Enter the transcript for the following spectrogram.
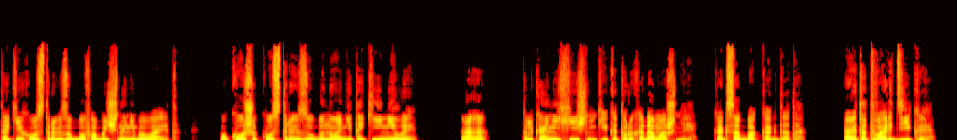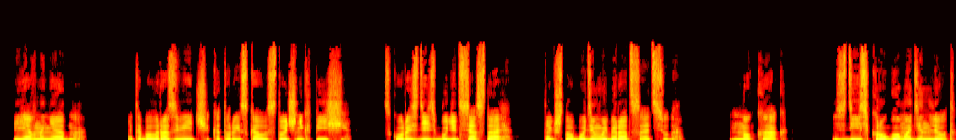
таких острых зубов обычно не бывает. У кошек острые зубы, но они такие милые. Ага, только они хищники, которых одомашнили, как собак когда-то. А эта тварь дикая. И явно не одна. Это был разведчик, который искал источник пищи. Скоро здесь будет вся стая. так что будем выбираться отсюда». «Но как? Здесь кругом один лед.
